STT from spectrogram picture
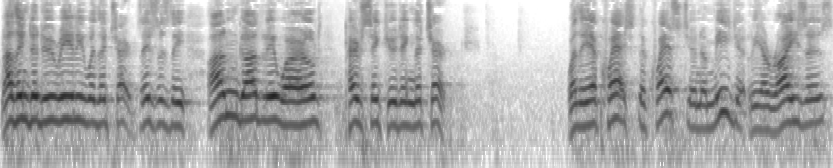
Nothing to do really with the church. This is the ungodly world persecuting the church. Well, the, question immediately arises,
